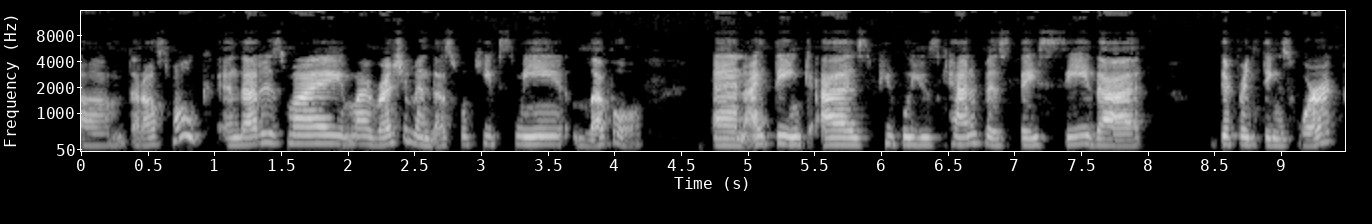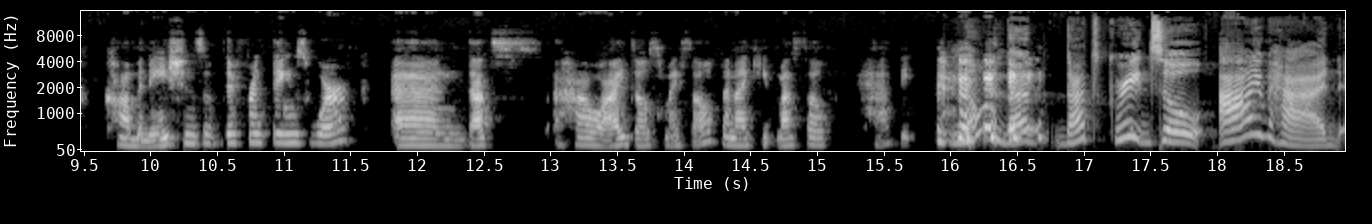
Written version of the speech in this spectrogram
um, that I'll smoke. And that is my my regimen. That's what keeps me level. And I think as people use cannabis, they see that different things work, combinations of different things work, and that's how I dose myself, and I keep myself happy. no, that that's great. So I've had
